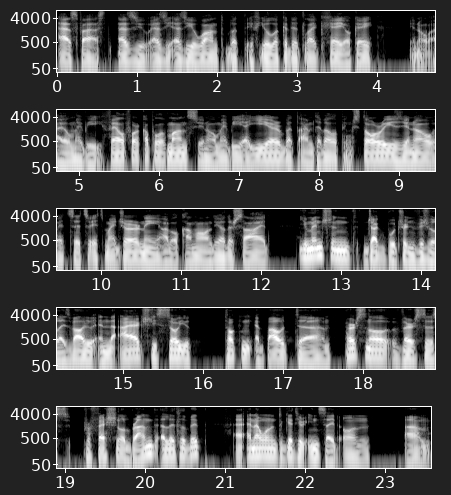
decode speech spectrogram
as fast as you, as you, as you want. But if you look at it like, hey, okay, you know i'll maybe fail for a couple of months you know maybe a year but i'm developing stories you know it's it's it's my journey i will come on the other side you mentioned jack butcher and visualize value and i actually saw you talking about uh, personal versus professional brand a little bit and i wanted to get your insight on um,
